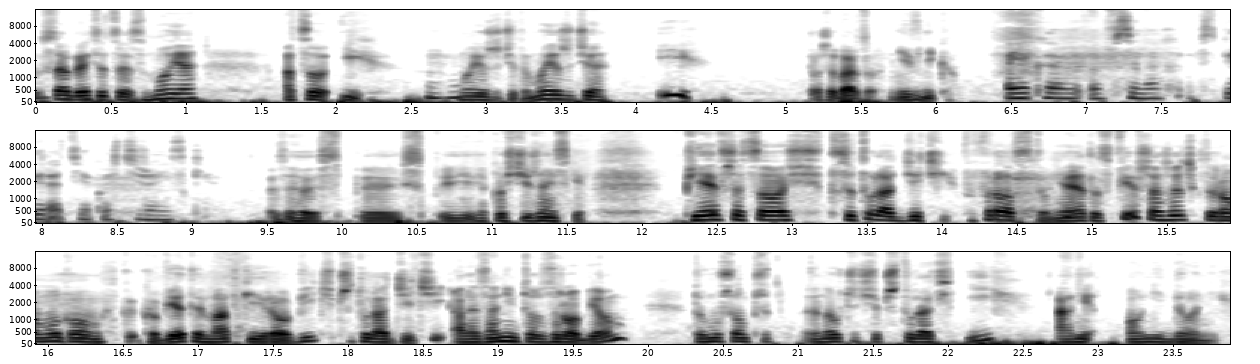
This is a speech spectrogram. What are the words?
Ustalam granice, co jest moje, a co ich. Mhm. Moje życie to moje życie, ich. Proszę bardzo, nie wnikam. A jak e, w synach wspierać jakości żeńskie? Z- sp- y, jakości żeńskie. Pierwsze coś, przytulać dzieci, po prostu, nie? To jest pierwsza rzecz, którą mogą kobiety, matki robić, przytulać dzieci, ale zanim to zrobią, to muszą przy, nauczyć się przytulać ich, a nie oni do nich,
